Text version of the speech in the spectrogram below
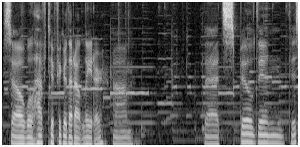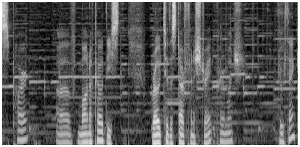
So we'll have to figure that out later. Um, let's build in this part of Monaco, the road to the start finish straight, pretty much. Do we think?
